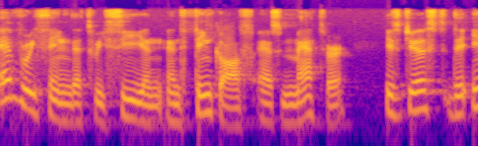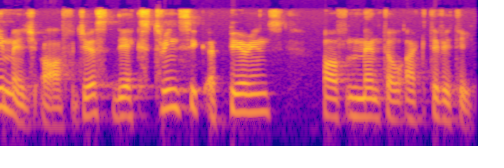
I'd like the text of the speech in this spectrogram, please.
everything that we see and, and think of as matter is just the image of, just the extrinsic appearance of mental activity.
